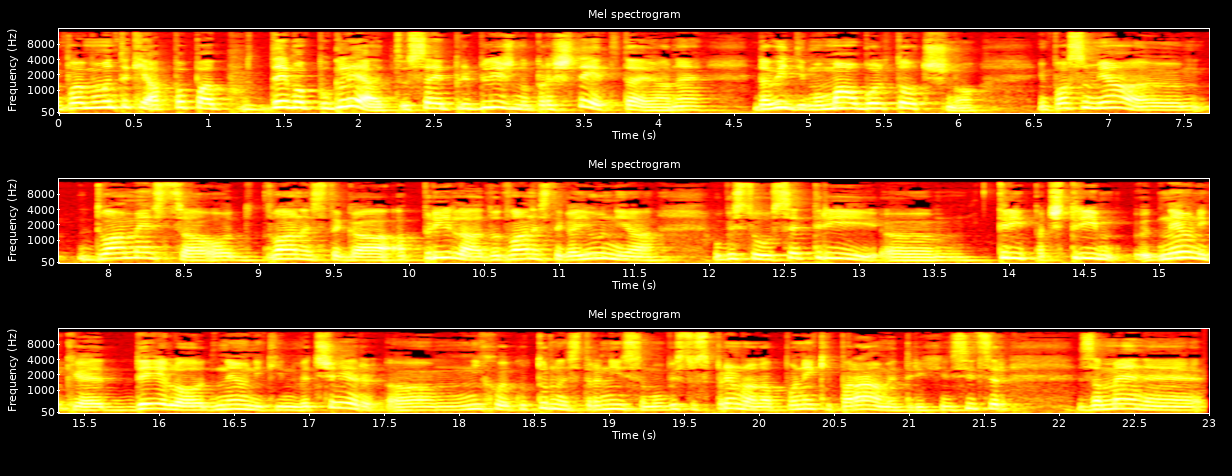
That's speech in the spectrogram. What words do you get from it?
In pa imamo tako, ja, pa pa dajmo pogledati, vse je približno prešteti, da vidimo malo bolj točno. In pa sem ja, dva meseca, od 12. aprila do 12. junija, v bistvu vse tri, um, tri, pač tri dnevnike, delo, dnevnik in večer, um, njihove kulturne strani sem v bistvu spremljala po nekih parametrih. In sicer za mene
